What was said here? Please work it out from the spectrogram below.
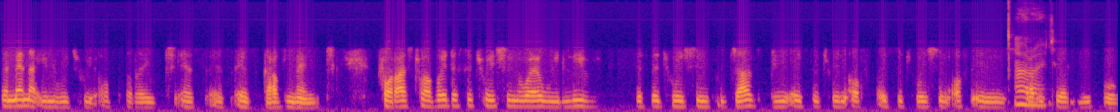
the manner in which we operate as, as, as government for us to avoid a situation where we live the situation to just be a situation of a situation of instability right.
